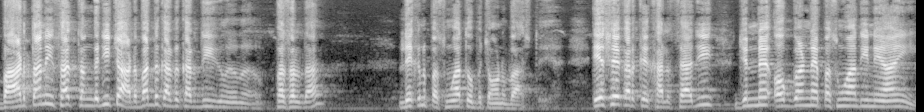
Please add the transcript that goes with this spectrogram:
ਬਾੜ ਤਾਂ ਨਹੀਂ, ਸਤ ਸੰਗ ਜੀ ਝਾੜ ਵੱਧ ਕਰ, ਕਰਦੀ ਫਸਲ ਦਾ। ਲੇਕਿਨ ਪਸ਼ੂਆਂ ਤੋਂ ਬਚਾਉਣ ਵਾਸਤੇ ਹੈ। ਇਸੇ ਕਰਕੇ ਖਾਲਸਾ ਜੀ, ਜਿੰਨੇ ਔਗਣ ਨੇ ਪਸ਼ੂਆਂ ਦੀ ਨਿਆਈ,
